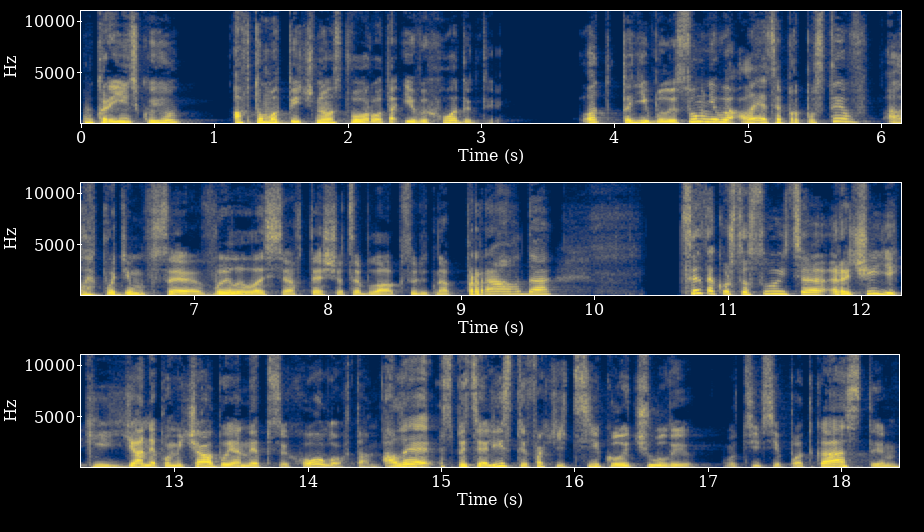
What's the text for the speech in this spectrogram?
українською автоматично з твого і виходити. От тоді були сумніви, але я це пропустив, але потім все вилилося в те, що це була абсолютна правда. Це також стосується речей, які я не помічав, бо я не психолог там. Але спеціалісти, фахівці, коли чули оці всі подкасти,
